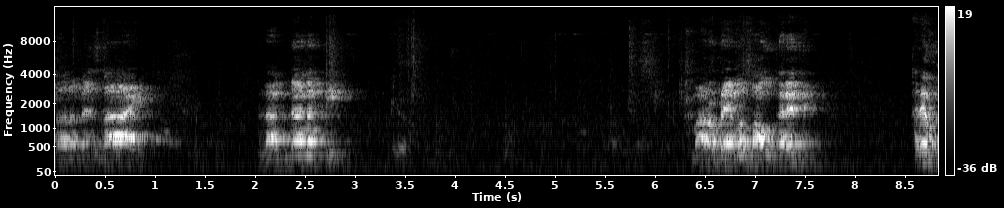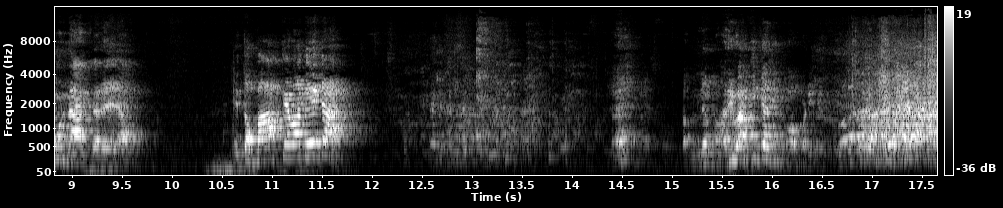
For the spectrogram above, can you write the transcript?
તો રમેશભાઈ લગ્ન નક્કી મારો પ્રેમ આવું કરે ને અરે હું ના કરે યાર. એ તો બાપ તેવા બેટા. તમને મારી વાત ક્યાં શીખવા પડી?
